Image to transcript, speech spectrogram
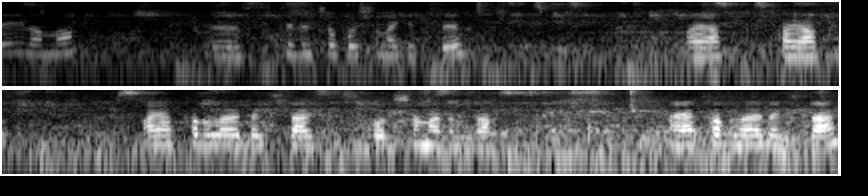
Değil ama e, stili çok hoşuma gitti. Ayak ayak ayakkabıları da güzel. Konuşamadım da. Ayakkabıları da güzel.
